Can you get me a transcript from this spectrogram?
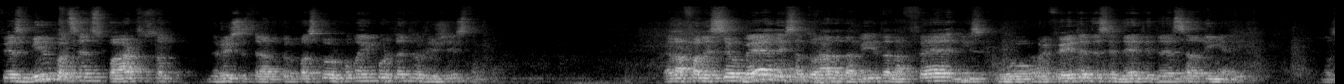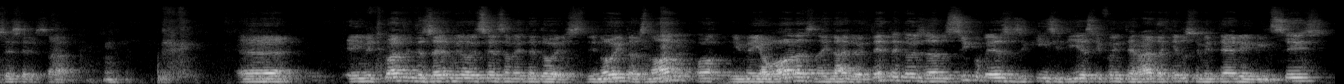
fez 1.400 partos registrados pelo pastor. Como é importante o registro. Ela faleceu bela e saturada da vida, na fé. O prefeito é descendente dessa linha aí. Não sei se ele sabe. É, em 24 de dezembro de 1892, de noite às 9 e meia horas, na idade de 82 anos, 5 meses e 15 dias, e foi enterrada aqui no cemitério em 26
